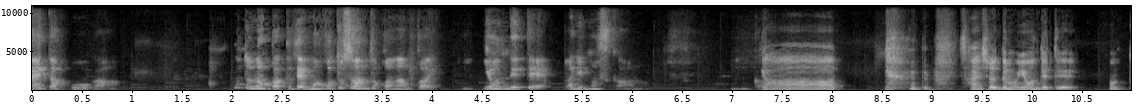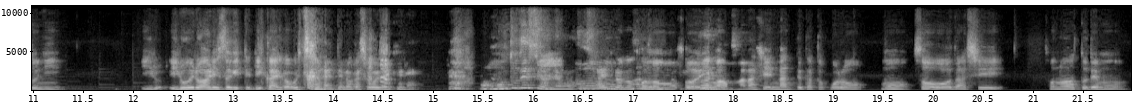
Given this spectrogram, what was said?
えた方が。あとなんか例えば誠さんとかなんか読んでてありますか？いや 最初でも読んでて本当にいろいろいろありすぎて理解が追いつかないっていうのが正直な。あ本当ですよね。最初のそのそうはい。今お話になってたところもそうだしその後でも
